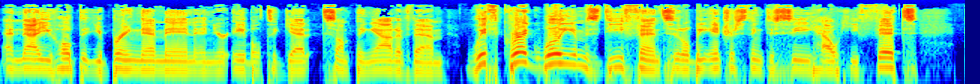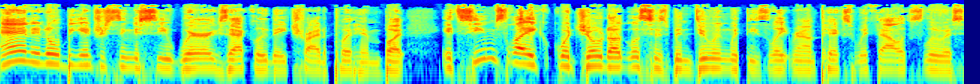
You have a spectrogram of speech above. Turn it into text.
and now you hope that you bring them in and you're able to get something out of them. With Gregg Williams defense, it'll be interesting to see how he fits and it'll be interesting to see where exactly they try to put him. But it seems like what Joe Douglas has been doing with these late round picks with Alex Lewis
